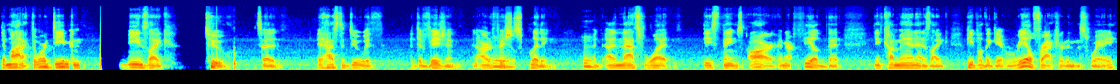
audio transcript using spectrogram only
demonic. The word demon means like two. It's a it has to do with a division, an artificial mm. splitting, mm. and that's what these things are in our field that they come in as like people that get real fractured in this way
